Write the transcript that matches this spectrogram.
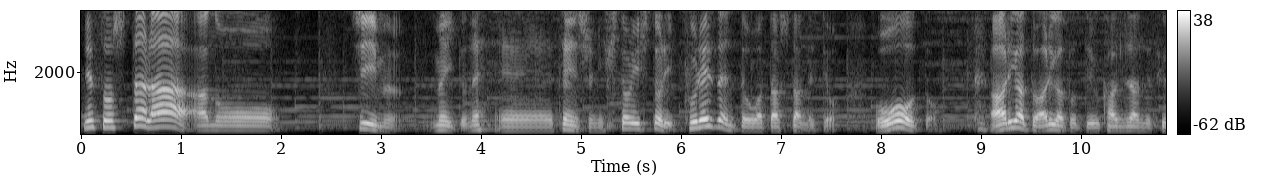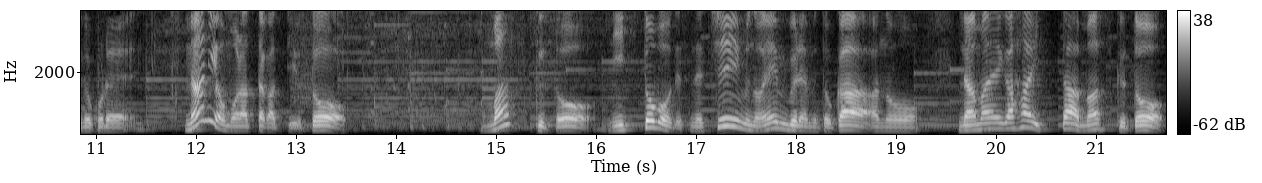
でそしたらあのー、チームメイトね、えー、選手に一人一人プレゼントを渡したんですよ。おおと。ありがとうありがとうっていう感じなんですけどこれ何をもらったかっていうとマスクとニット帽ですねチームのエンブレムとかあの名前が入ったマスクと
